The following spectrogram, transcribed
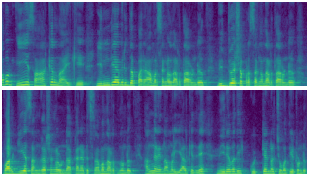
അപ്പം ഈ സാക്കിർ നായിക്ക് ഇന്ത്യ വിരുദ്ധ പരാമർശങ്ങൾ നടത്താറുണ്ട് വിദ്വേഷ പ്രസംഗം നടത്താറുണ്ട് വർഗീയ സംഘർഷങ്ങൾ ഉണ്ടാക്കാനായിട്ട് ശ്രമം നടത്തുന്നുണ്ട്. അങ്ങനെ നമ്മൾ ഇയാൾക്കെതിരെ നിരവധി കുറ്റങ്ങൾ ചുമത്തിയിട്ടുണ്ട്.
